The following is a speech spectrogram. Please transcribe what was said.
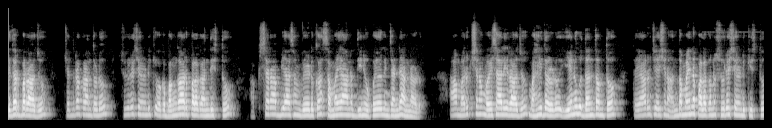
విదర్భరాజు చంద్రకాంతుడు సూర్యసేనుడికి ఒక బంగారు పలక అందిస్తూ అక్షరాభ్యాసం వేడుక సమయాన దీన్ని ఉపయోగించండి అన్నాడు. ఆ మరుక్షణం వైశాలి రాజు మహీధరుడు ఏనుగు దంతంతో తయారు చేసిన అందమైన పలకను సూర్యసేనుడికి ఇస్తూ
